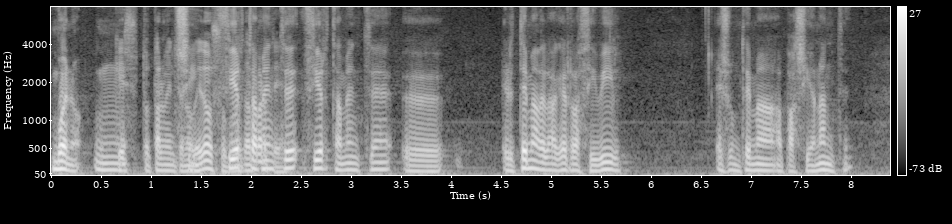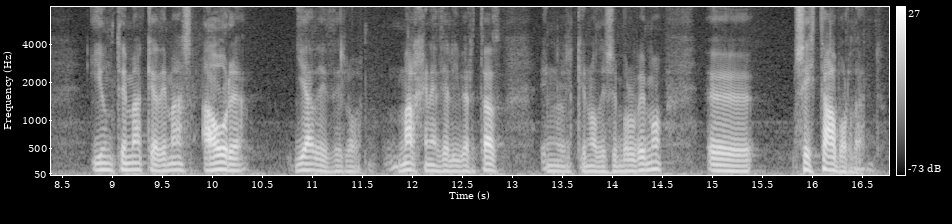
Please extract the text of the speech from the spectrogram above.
Bueno, mm, que es totalmente novedoso. Ciertamente, ciertamente eh, el tema de la guerra civil es un tema apasionante y un tema que además ahora, ya desde los márgenes de libertad en el que nos desenvolvemos, eh, se está abordando.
